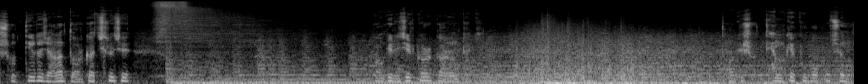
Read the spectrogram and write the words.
আমার সত্যি এটা জানার দরকার ছিল যে আমাকে রিজেক্ট করার কারণটা কি তোমাকে সত্যি আমাকে খুব অপছন্দ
